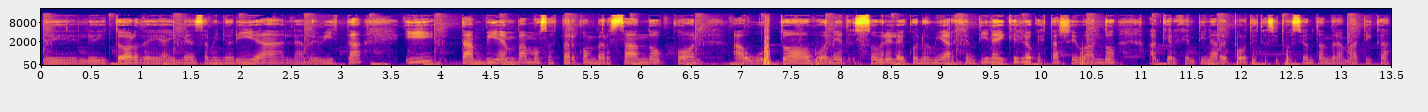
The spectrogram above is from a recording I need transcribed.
del editor de A Inmensa Minoría, la revista, y también vamos a estar conversando con Augusto Bonet sobre la economía argentina y qué es lo que está llevando a que Argentina reporte esta situación tan dramática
